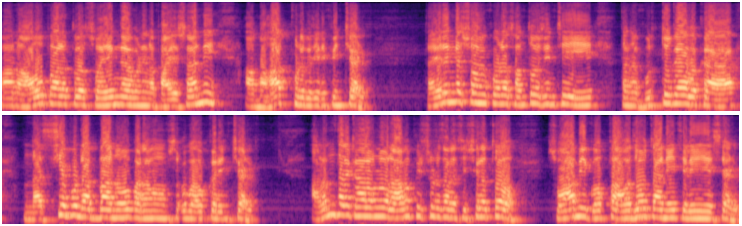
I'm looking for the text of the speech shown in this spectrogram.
తాను ఆవుపాలతో స్వయంగా వండిన పాయసాన్ని ఆ మహాత్ముడికి తినిపించాడు. త్రైలింగ స్వామి కూడా సంతోషించి తన గుర్తుగా ఒక నస్యపు డబ్బాను పరమహంసకు బహుకరించాడు. అనంతర కాలంలో రామకృష్ణుడు తన శిష్యులతో స్వామి గొప్ప అవధూత అని తెలియజేశాడు.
